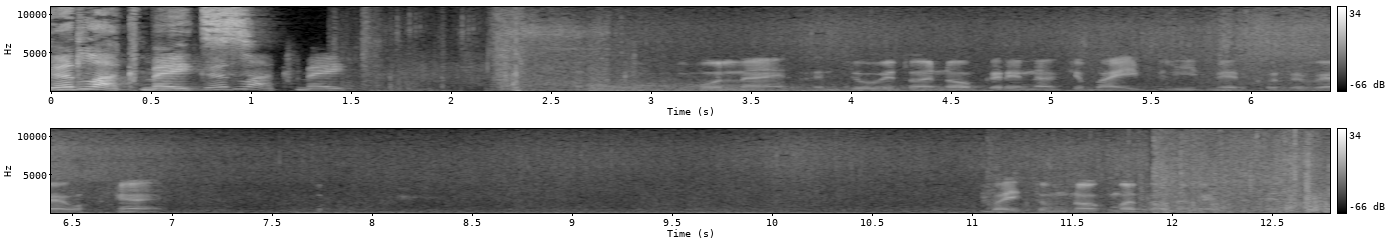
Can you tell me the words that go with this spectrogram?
Good luck, mates. Good luck, mates. बोलना है जो भी तुम्हें नॉक करे ना कि भाई प्लीज़ मेरे को रिवाइव होना है भाई तुम नॉक मत होना वैसे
